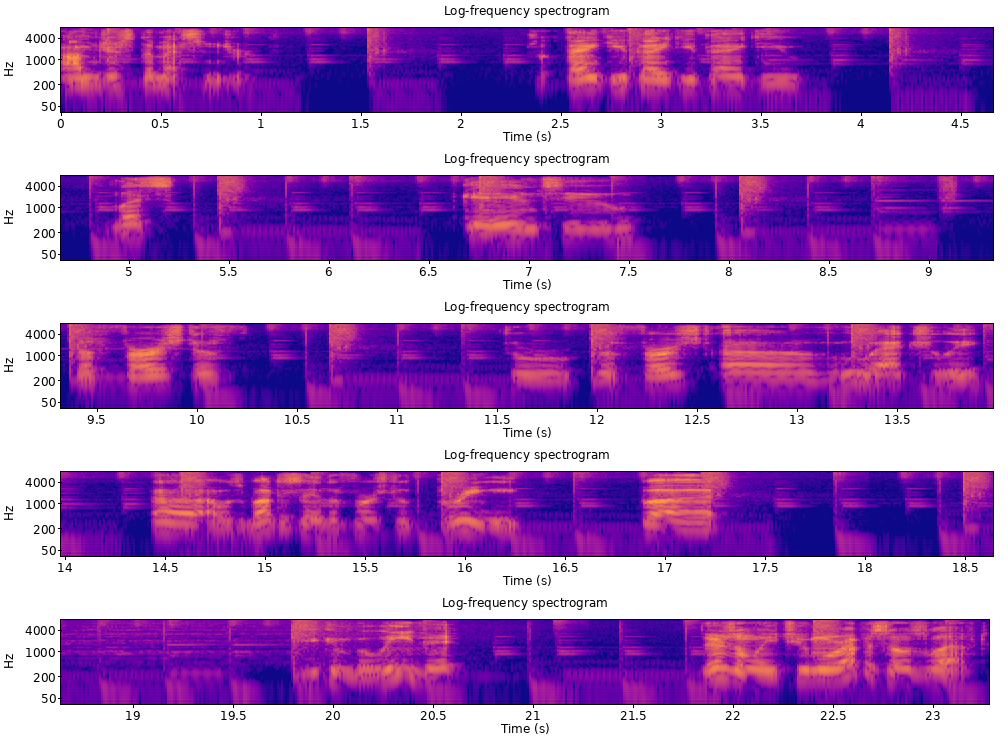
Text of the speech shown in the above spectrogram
I'm just the messenger. So thank you, thank you, thank you. Let's get into the first of the, the first of ooh actually uh, I was about to say the first of three, but you can believe it, there's only two more episodes left.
